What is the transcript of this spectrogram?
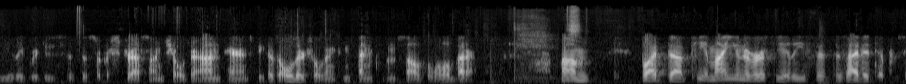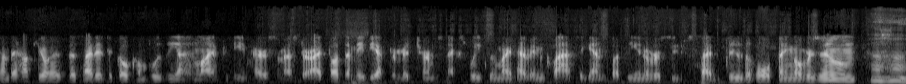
really reduces the sort of stress on children on parents because older children can fend for themselves a little better. Um, but uh, P- my university, at least, has decided to, Sante Hakyo has decided to go completely online for the entire semester. I thought that maybe after midterms next week we might have in class again, but the university decided to do the whole thing over Zoom. Uh-huh.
